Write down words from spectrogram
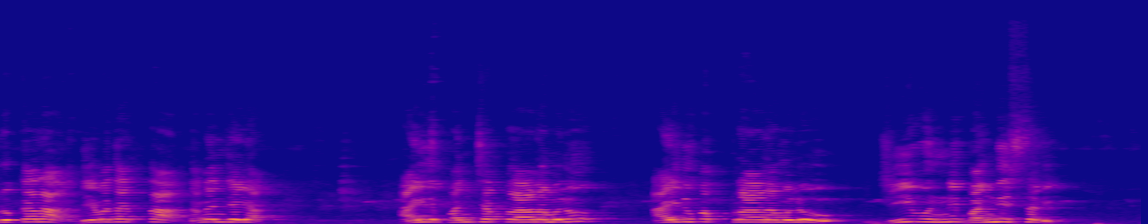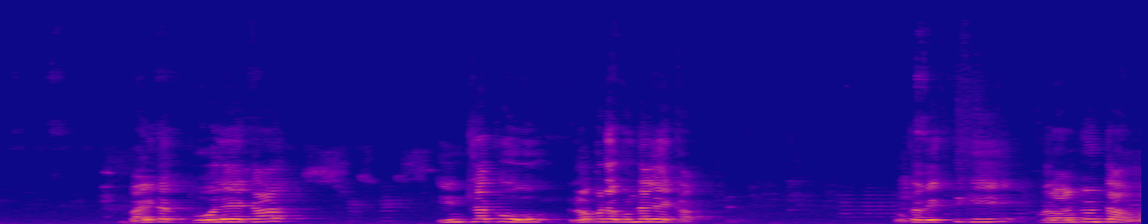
కృకర దేవదత్త ధనంజయ ఐదు పంచప్రాణములు ఐదు ఉపప్రాణములు జీవుణ్ణి బంధిస్తవి. బయటకు పోలేక ఇంట్లకు లోపల ఉండలేక. ఒక వ్యక్తికి మనం అంటుంటాం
